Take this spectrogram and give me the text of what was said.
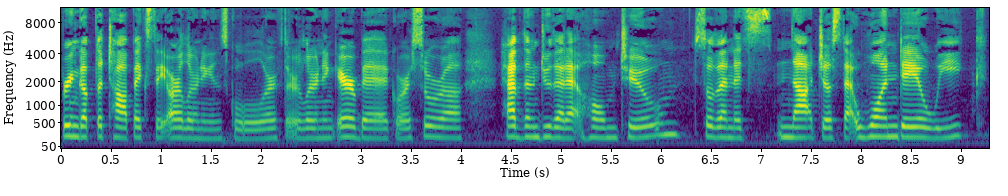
bring up the topics they are learning in school. Or if they're learning Arabic or Surah, have them do that at home too. So then it's not just that one day a week,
